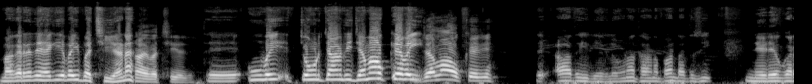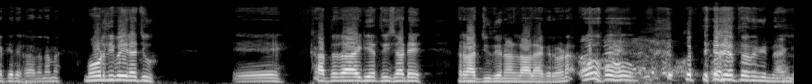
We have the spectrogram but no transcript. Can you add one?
ਮਗਰ ਇਹਦੇ ਹੈਗੀ ਬਾਈ ਬੱਚੀ ਹਨਾ? ਹਾਂ ਬੱਚੀ ਹੈ ਜੀ। ਤੇ ਉਹ ਬਈ ਚੋਣ ਚਾਣ ਦੀ ਜਮਾ ਓਕੇ ਬਾਈ? ਜਮਾ ਓਕੇ ਜੀ। ਤੇ ਆ ਤੁਸੀਂ ਦੇਖ ਲਓ ਨਾ ਥਾਣਾ ਭਾਂਡਾ ਤੁਸੀਂ ਨੇੜਿਓਂ ਕਰਕੇ ਦਿਖਾ ਦੇਣਾ ਮੈਂ। ਮੋੜ ਲਈ ਬਈ ਰਾਜੂ। ਇਹ ਕੱਦ ਦਾ ਆਈਡੀਆ ਤੁਸੀਂ ਸਾਡੇ ਰਾਜੂ ਦੇ ਨਾਲ ਲਾ ਲਿਆ ਕਰੋ ਨਾ ਓਹੋ ਕੁੱਤੇ ਦੇ ਉੱਤੋਂ ਵੀ ਨੰਗ।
